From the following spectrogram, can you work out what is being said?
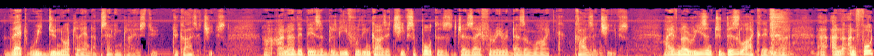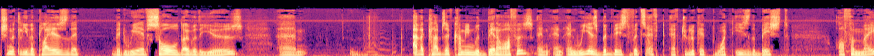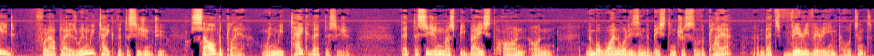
that we do not land up selling players to, to Kaizer Chiefs. Uh, I know that there's a belief within Kaizer Chiefs supporters, Jose Ferreira doesn't like Kaizer Chiefs. I have no reason to dislike them. Uh, uh, and unfortunately, the players that, that we have sold over the years, um, other clubs have come in with better offers, and, and, and we as Bidvest Wits have, have to look at what is the best offer made for our players. When we take the decision to sell the player, when we take that decision, that decision must be based on, on number one, what is in the best interest of the player, and that's very, very important.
